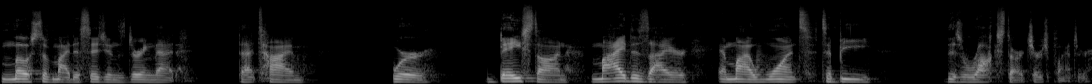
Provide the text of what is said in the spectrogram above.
most of my decisions during that, that time were based on my desire and my want to be this rock star church planter.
